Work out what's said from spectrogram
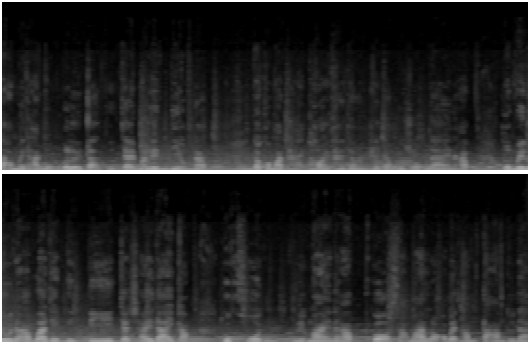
ตามไม่ทันผมก็เลยตัดสินใจมาเล่นเดี่ยวนะครับ แล้วก็มาถ่ายทอยให้ท่านให้ท่านผู้ชมได้นะครับ ผมไม่รู้นะครับว่าเทคนิคนี้จะใช้ได้กับทุกคนหรือไม่นะครับ ก็สามารถลองเอาไปทำตามดูได้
